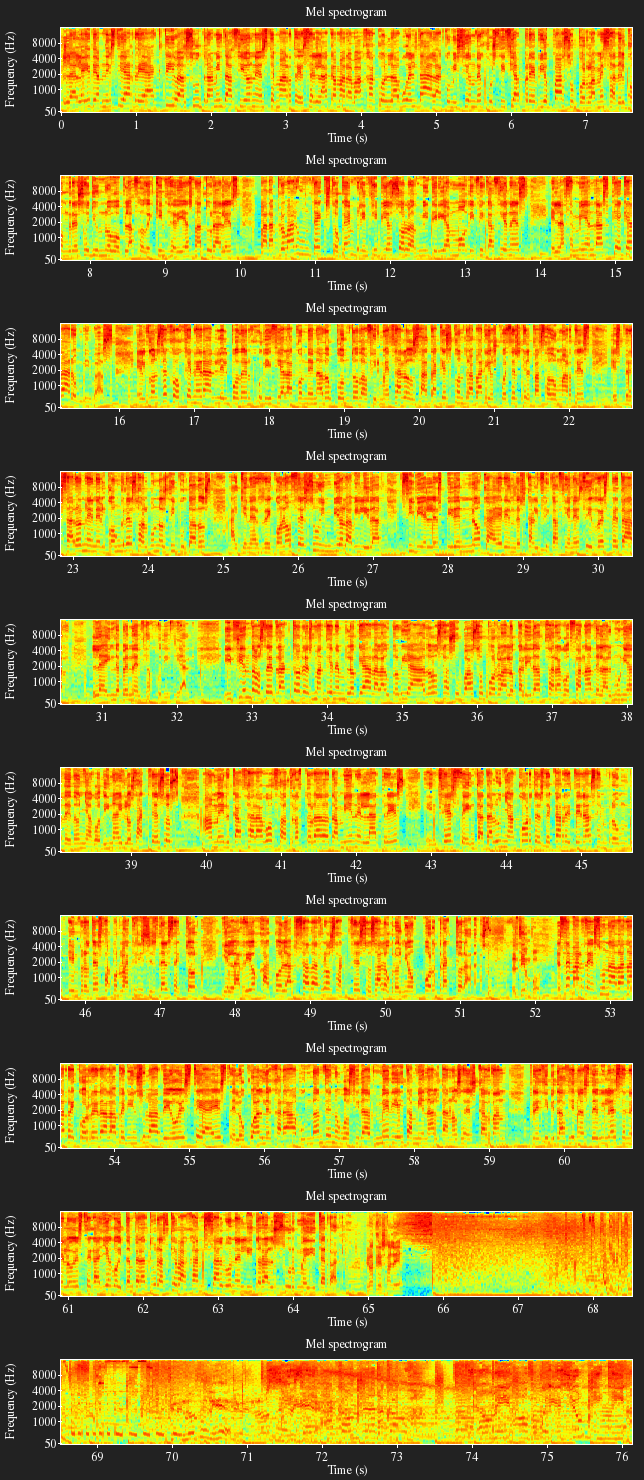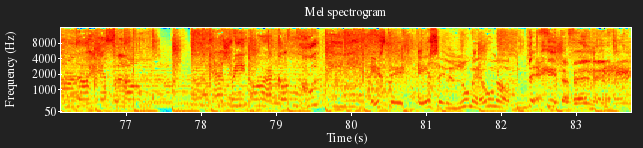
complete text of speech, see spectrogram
La ley de amnistía reactiva su tramitación este martes en la Cámara Baja con la vuelta a la Comisión de Justicia previo paso por la mesa del Congreso y un nuevo plazo de 15 días naturales para aprobar un texto que en principio solo admitiría modificaciones en las enmiendas que quedaron vivas. El Consejo General del Poder Judicial ha condenado con toda firmeza los ataques contra varios jueces que el pasado martes expresaron en el Congreso algunos diputados a quienes reconoce su inviolabilidad si bien les piden no caer en descalificaciones y respetar la independencia judicial. Y cientos de tractores mantienen bloqueada la autovía A2 a su paso por la localidad zaragozana de la Almunia de Doña Godina y los accesos a Merca Zaragoza, tractorada también en la 3, en Cheste, en Cataluña, cortes de carreteras en, en protesta por la crisis del sector y en La Rioja, colapsadas los accesos a Logroño por tractoradas. El tiempo. Este martes una dana recorrerá la península de oeste a este, lo cual dejará abundante nubosidad media y también alta. No se descartan precipitaciones débiles en el oeste gallego y temperaturas que bajan, salvo en el litoral sur mediterráneo. Gracias, Ale. que no te líen. Este es el número uno de Hit FM.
